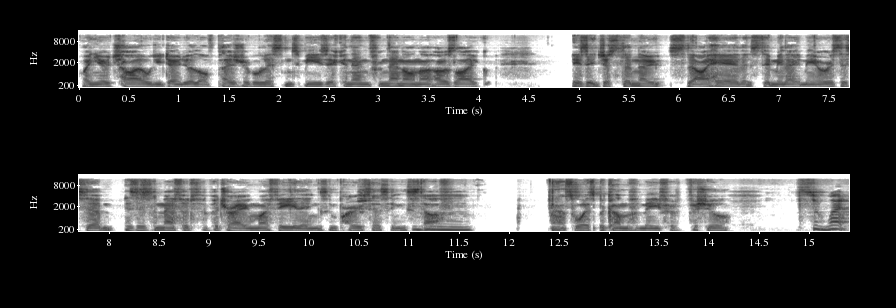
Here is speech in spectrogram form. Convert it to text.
when you're a child, you don't do a lot of pleasurable listening to music. And then from then on, I, I was like, is it just the notes that I hear that stimulate me, or is this a is this a method for portraying my feelings and processing stuff? Mm-hmm. That's what it's become for me, for for sure. So, what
